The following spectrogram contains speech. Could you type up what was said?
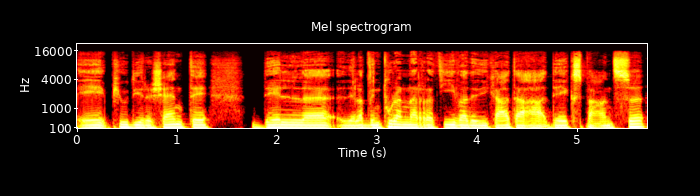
e più di recente del, dell'avventura narrativa dedicata a The Expanse,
